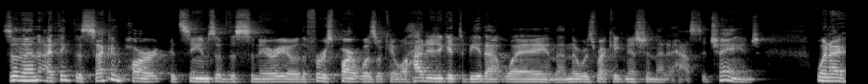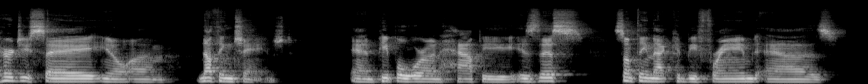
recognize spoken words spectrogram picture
So then I think the second part, it seems, of the scenario, the first part was okay, well, how did it get to be that way? And then there was recognition that it has to change. When I heard you say, you know, um, nothing changed and people were unhappy, is this something that could be framed as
